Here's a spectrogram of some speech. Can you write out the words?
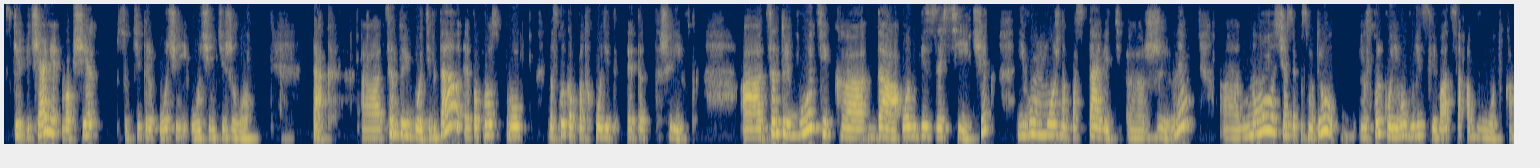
С кирпичами вообще субтитры очень и очень тяжело. Так, а, Gothic, да, э, вопрос про насколько подходит этот шрифт. А Gothic, а, да, он без засечек, его можно поставить э, жирным, а, но сейчас я посмотрю, насколько у него будет сливаться обводка.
